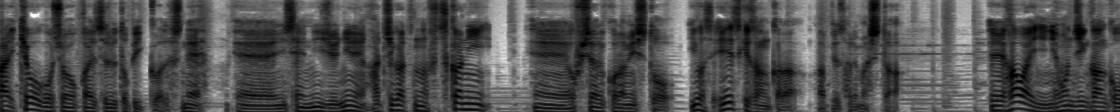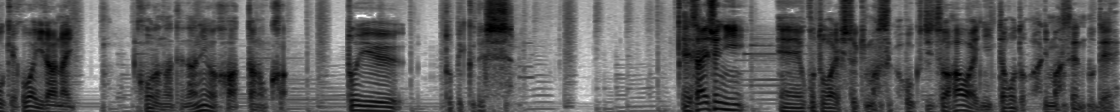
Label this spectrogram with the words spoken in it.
はい今日ご紹介するトピックはですね、えー、2022年8月の2日にえー、オフィシャルコラミスト岩瀬英介さんから発表されました、えー、ハワイに日本人観光客はいらない。コロナで何が変わったのか。というトピックです、えー、最初に、えー、お断りしときますが僕実はハワイに行ったことがありませんので、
